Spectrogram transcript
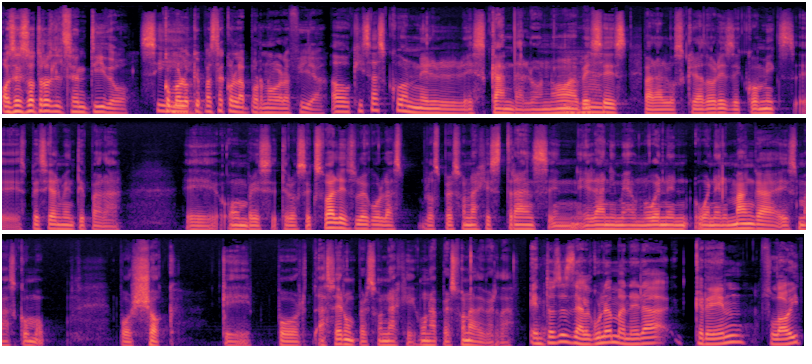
O sea, es otro el sentido. Sí. Como lo que pasa con la pornografía. O quizás con el escándalo, ¿no? A veces para los creadores de cómics, eh, especialmente para eh, hombres heterosexuales, luego las, los personajes trans en el anime o en el, o en el manga es más como por shock que por hacer un personaje, una persona de verdad. Entonces, de alguna manera, ¿creen, Floyd,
